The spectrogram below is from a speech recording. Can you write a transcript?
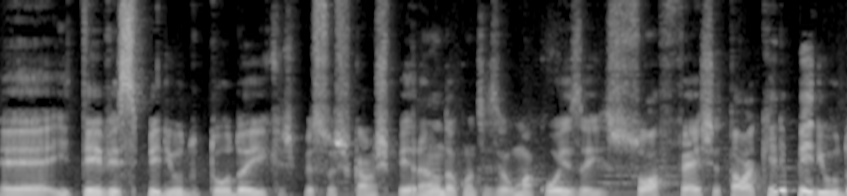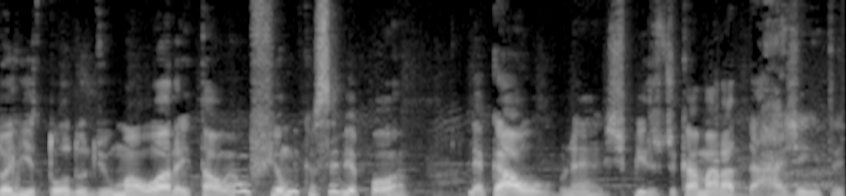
é, e teve esse período todo aí que as pessoas ficavam esperando acontecer alguma coisa e só festa e tal, aquele período ali todo de uma hora e tal é um filme que você vê, pô, legal, né? Espírito de camaradagem entre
